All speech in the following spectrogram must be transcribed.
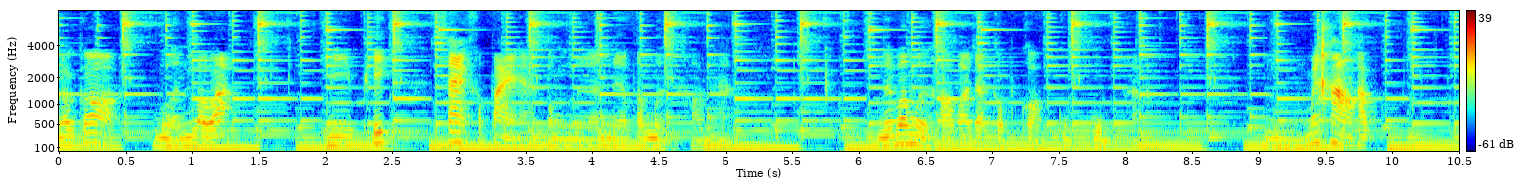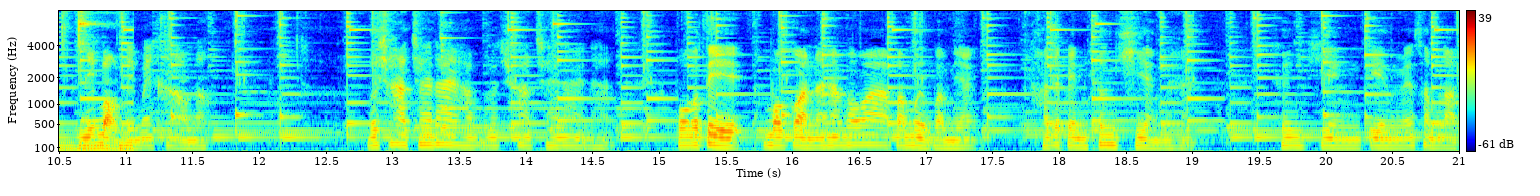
แล้วก็เหมือนแบบว่า มีพริกแทรกเข้าไปฮะตรงเนื้อเนื้อปลาหมึกเขานะฮะเนื้อปลาหมึกเขาก็จะกรอบๆกรุบๆครับไม่คาวครับนนี่บอกเลยไม่คาวเนาะ รสชาติใช้ได้ครับ รสชาติใช้ได้นะฮะปกติบอกก่อนนะฮะเพราะว่าปลาหมึกแบบนี้เขาจะเป็นเครื่องเคียงนะฮะเครื่องเคียงกินไว้สำหรับ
